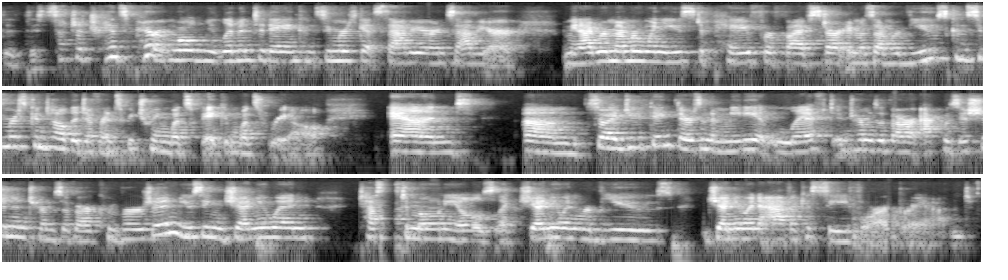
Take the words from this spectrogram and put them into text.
it's such a transparent world we live in today, and consumers get savvier and savvier. I mean, I remember when you used to pay for five star Amazon reviews, consumers can tell the difference between what's fake and what's real. And um, so I do think there's an immediate lift in terms of our acquisition, in terms of our conversion, using genuine testimonials, like genuine reviews, genuine advocacy for our brand.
